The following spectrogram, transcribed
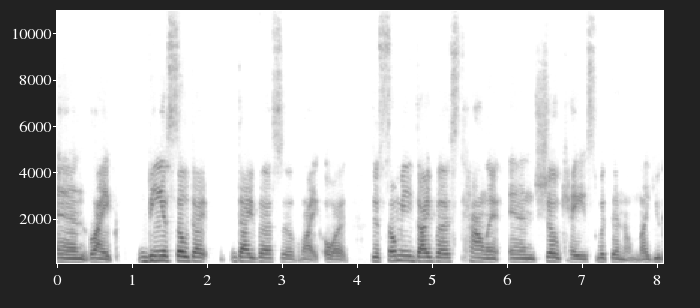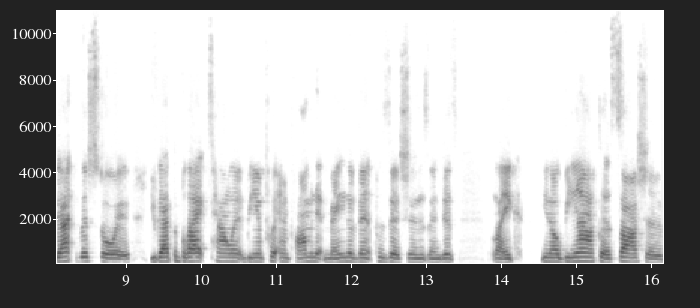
and like being so di- diverse of like or there's so many diverse talent and showcase within them. Like you got this story, you got the black talent being put in prominent main event positions, and just like you know Bianca, Sasha,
